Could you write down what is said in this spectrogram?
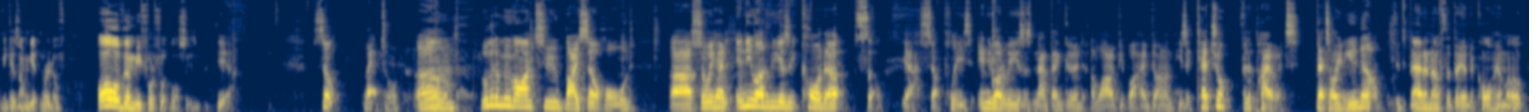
because I'm getting rid of all of them before football season. Yeah. So that tour. Um, we're gonna move on to buy, sell, hold. Uh, so we had Endy Rodriguez get called up. So Yeah, so please, Rodriguez is not that good. A lot of people are hyped on him. He's a catcher for the Pirates. That's all you need to know. it's bad enough that they had to call him up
